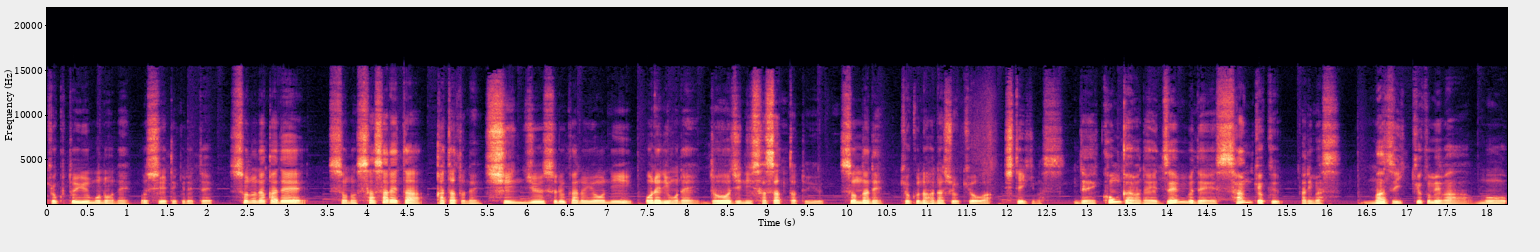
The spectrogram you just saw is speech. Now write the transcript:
曲というものをね教えてくれてその中でその刺された方とね心中するかのように俺にもね同時に刺さったというそんなね曲の話を今日はしていきます。で今回はね全部で3曲あります。まず1曲目はも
